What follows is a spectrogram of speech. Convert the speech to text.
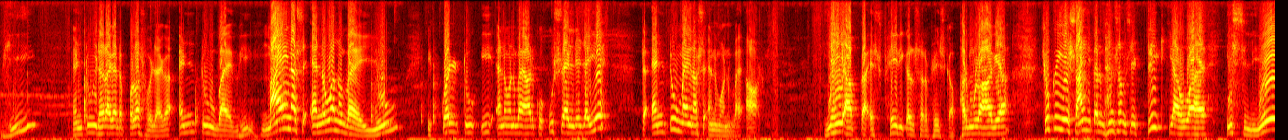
V N two इधर आएगा तो प्लस हो जाएगा। N two by V minus N one by U equal to ई एन वन बाय आर को उस साइड ले जाइए तो N two minus N one by R यही आपका स्फेरिकल सरफेस का फॉर्मूला आ गया। चूँकि ये साइन कन्वेंशन से ट्रीट किया हुआ है इसलिए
